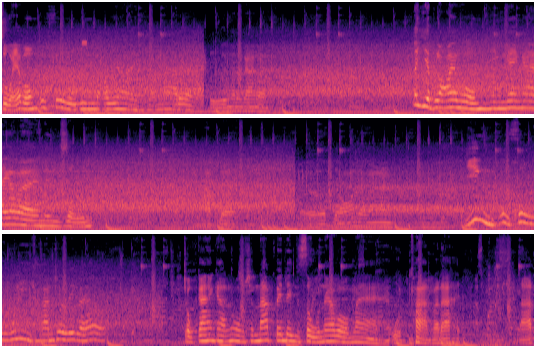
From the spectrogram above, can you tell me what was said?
สวยครับผม โอ้โหยิงเบาไปหน่อยหลังหน้าด้วยปืนมาตรงกลางก่อนแล้วเหยียบร้อยครับผม ยิงง่ายๆเข้าไปหนึ่งศูนย์ครับเลย ย้อนมา ยิงโอ้โหทานช่วยไว้อีกแล้ว จบการแข่งขันครับผมชนะเป็นหนึ่งศูนย์นะครับผมแหมอุดผ่านมาได้นัด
